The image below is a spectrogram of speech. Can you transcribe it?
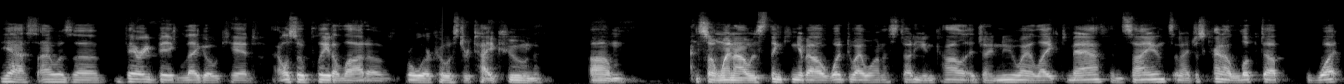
Yes, I was a very big Lego kid. I also played a lot of Roller Coaster Tycoon. Um, and so when I was thinking about what do I want to study in college, I knew I liked math and science, and I just kind of looked up what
